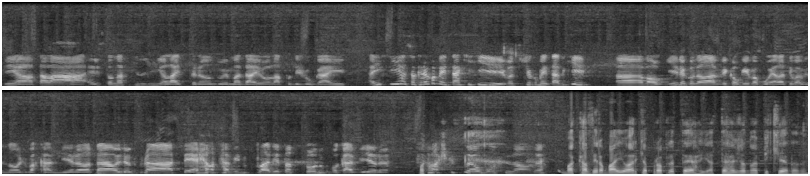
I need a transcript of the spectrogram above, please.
Sim, ela tá lá. Eles estão na filinha lá esperando o Emadaio lá poder julgar ele. Aí, enfim, eu só queria comentar aqui que você tinha comentado que a Valkyria, quando ela vê que alguém vai morrer, ela tem uma visão de uma caveira, ela tá olhando pra Terra, ela tá vendo o planeta todo com uma caveira. Eu acho que isso é um bom sinal, né? Uma caveira maior que a própria Terra, e a Terra já não é pequena, né?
